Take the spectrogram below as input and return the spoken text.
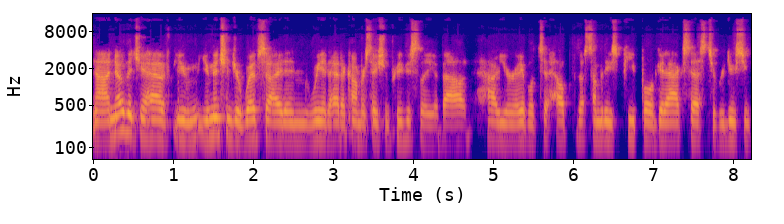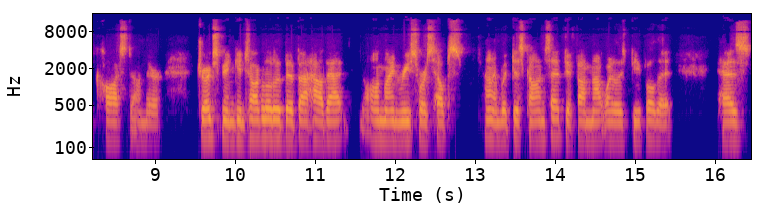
Now, I know that you have, you, you mentioned your website, and we had had a conversation previously about how you're able to help the, some of these people get access to reducing cost on their drug spend. Can you talk a little bit about how that online resource helps kind of with this concept? If I'm not one of those people that has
